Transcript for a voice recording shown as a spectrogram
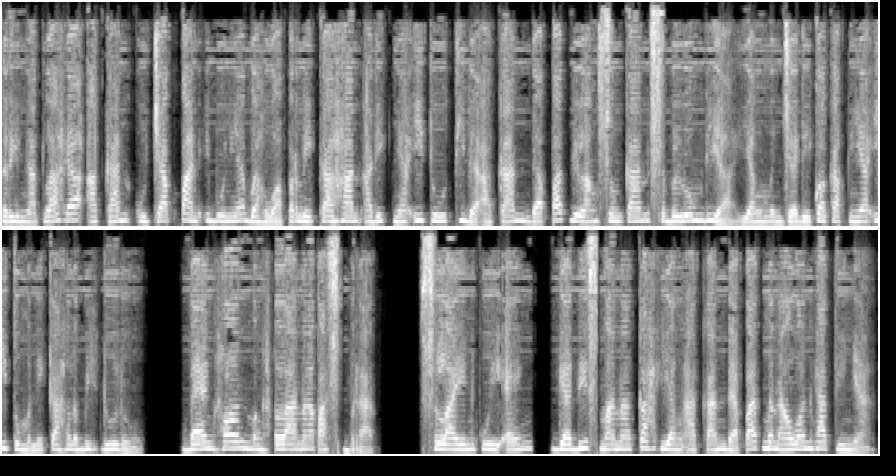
Teringatlah ya akan ucapan ibunya bahwa pernikahan adiknya itu tidak akan dapat dilangsungkan sebelum dia yang menjadi kakaknya itu menikah lebih dulu. Bang Hon menghela napas berat. Selain Kui Eng, gadis manakah yang akan dapat menawan hatinya?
